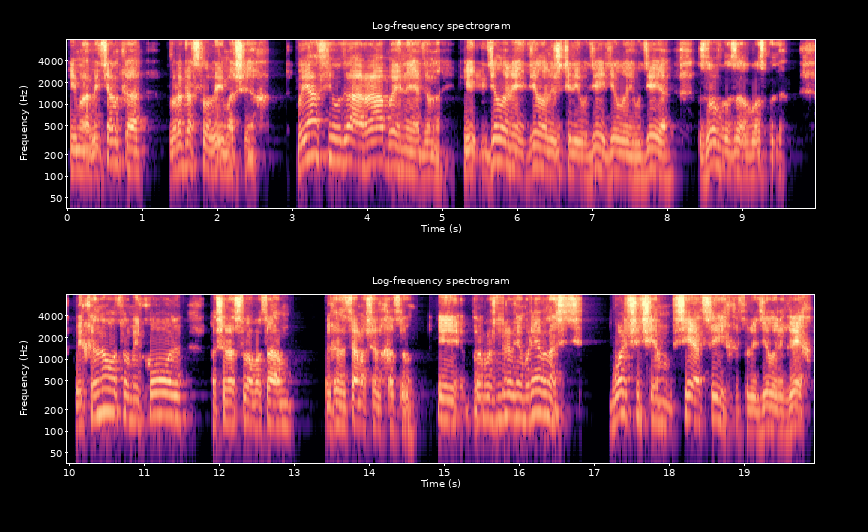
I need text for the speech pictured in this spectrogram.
и Моавитянка в родословии Машеха. Вяз Иуда арабы Неядунай. И делали, делали жители Иудеи, делали Иудея зло в глазах Господа. Веканоту Миколь, Ашерасу Абатам, Вехазатам Ашерхату и пробуждали в нем ревность больше, чем все отцы их, которые делали грех.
